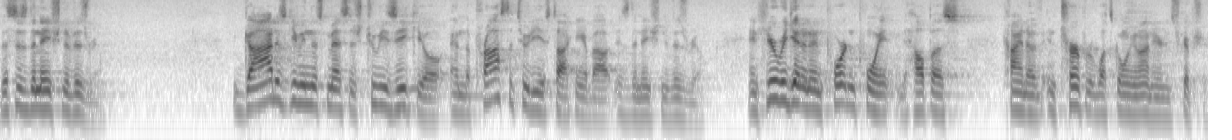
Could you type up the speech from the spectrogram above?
This is the nation of Israel. God is giving this message to Ezekiel, and the prostitute he is talking about is the nation of Israel. And here we get an important point to help us kind of interpret what's going on here in Scripture.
